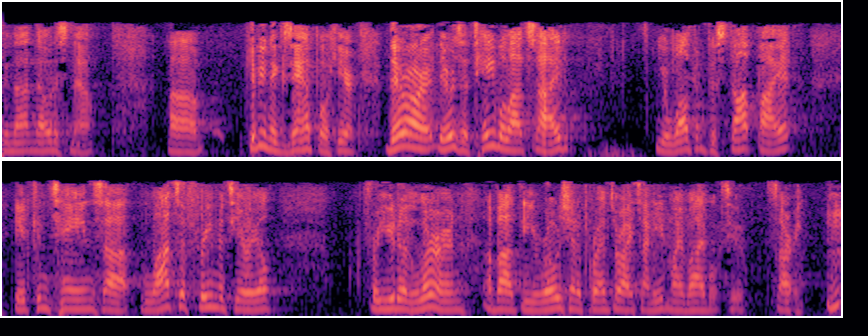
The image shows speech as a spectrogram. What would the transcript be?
to not notice now. Uh, give you an example here. There are there is a table outside. You're welcome to stop by it. It contains uh, lots of free material for you to learn about the erosion of parental rights. I need my Bible too. Sorry.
